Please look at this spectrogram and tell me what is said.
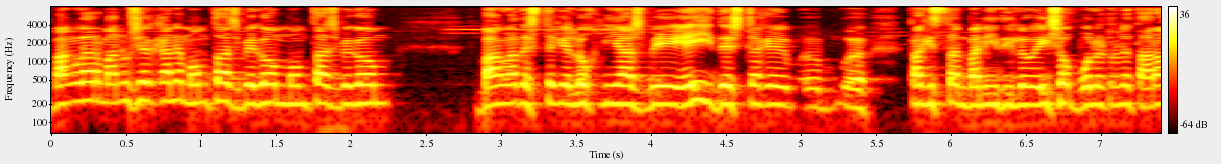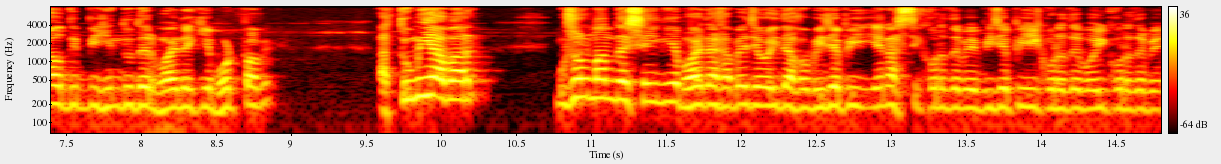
বাংলার মানুষের কানে মমতাজ বেগম মমতাজ বেগম বাংলাদেশ থেকে লোক নিয়ে আসবে এই দেশটাকে পাকিস্তান বানিয়ে দিল এইসব বলে টলে তারাও দিব্যি হিন্দুদের ভয় দেখিয়ে ভোট পাবে। আর তুমি আবার মুসলমানদের সেই নিয়ে ভয় দেখাবে যে ওই দেখো বিজেপি এনআরসি করে দেবে বিজেপি এই করে দেবে ওই করে দেবে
